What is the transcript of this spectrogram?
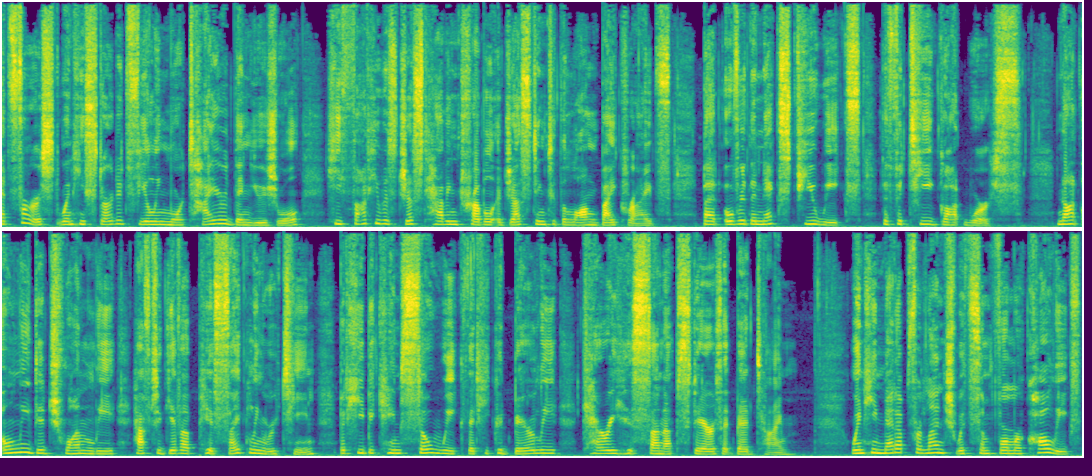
At first, when he started feeling more tired than usual, he thought he was just having trouble adjusting to the long bike rides. But over the next few weeks, the fatigue got worse. Not only did Chuan Li have to give up his cycling routine, but he became so weak that he could barely carry his son upstairs at bedtime. When he met up for lunch with some former colleagues,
